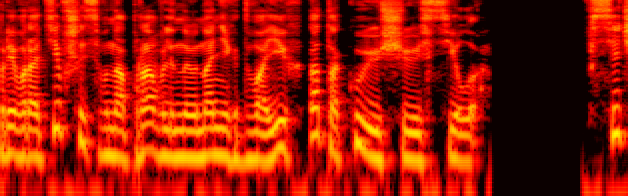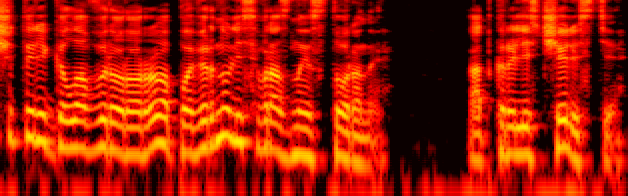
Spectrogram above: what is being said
превратившись в направленную на них двоих атакующую силу. Все четыре головы Ророро повернулись в разные стороны. Открылись челюсти,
